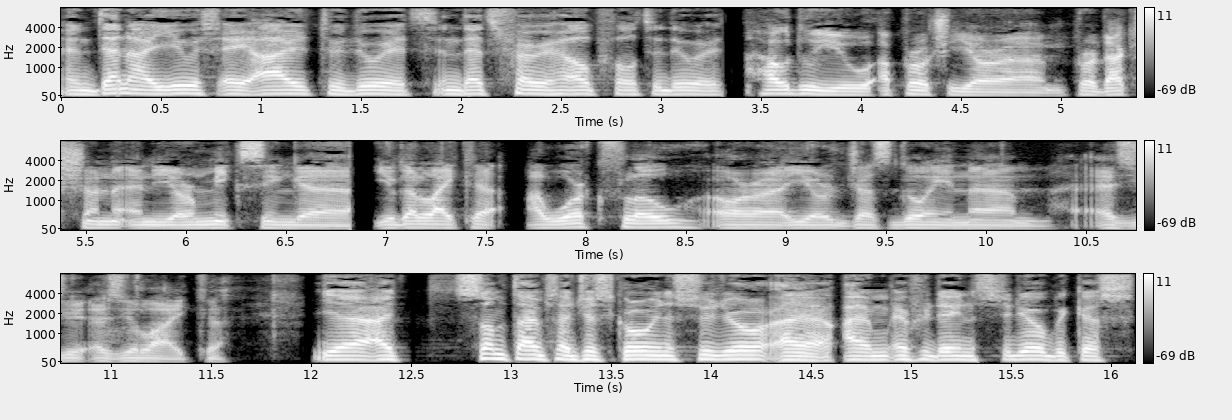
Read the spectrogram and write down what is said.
and then I use AI to do it. And that's very helpful to do it. How do you approach your um, production and your mixing? Uh, you got like a, a workflow or uh, you're just going um, as you as you like? Yeah, I sometimes I just go in the studio. I I'm every day in the studio because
